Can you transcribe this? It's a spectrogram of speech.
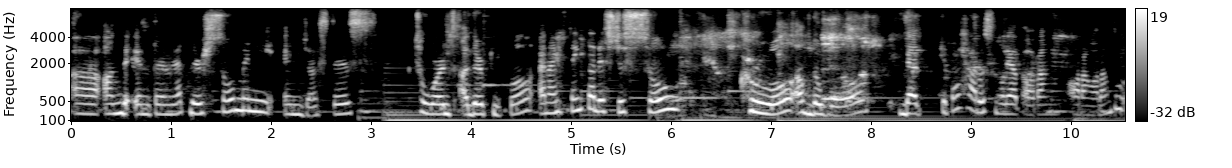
uh, on the internet there's so many injustice towards other people and I think that it's just so cruel of the world that kita harus melihat orang orang-orang tuh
